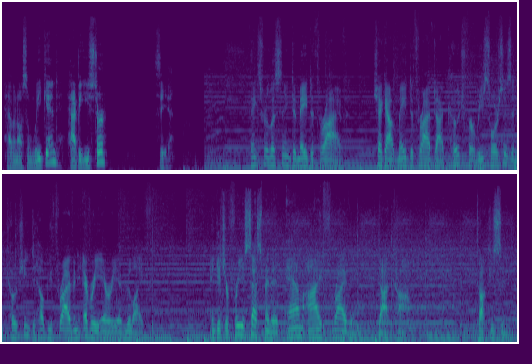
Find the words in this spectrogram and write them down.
Have an awesome weekend. Happy Easter. See ya. Thanks for listening to Made to Thrive. Check out madetothrive.coach for resources and coaching to help you thrive in every area of your life. and get your free assessment at amithriving.com. Talk to you soon.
